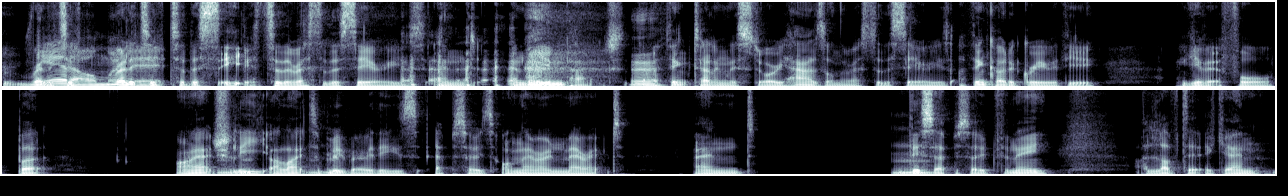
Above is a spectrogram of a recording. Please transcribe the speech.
relative relative it. to the se- to the rest of the series and and the impact that I think telling this story has on the rest of the series, I think I'd agree with you and give it a four. But I actually I like to Mhm. blueberry these episodes on their own merit, and Mm. this episode for me, I loved it again.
